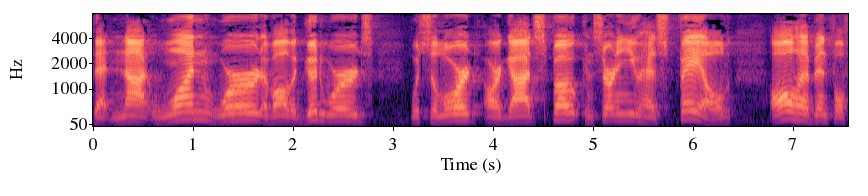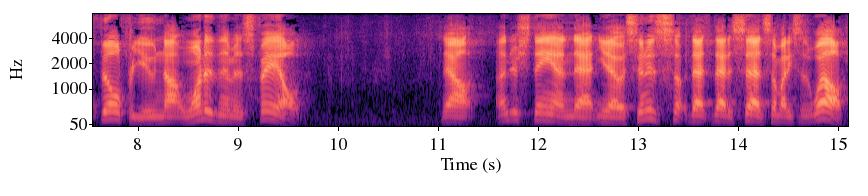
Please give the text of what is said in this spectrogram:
that not one word of all the good words which the Lord our God spoke concerning you has failed. All have been fulfilled for you, not one of them has failed. Now, understand that, you know, as soon as that, that is said, somebody says, well,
